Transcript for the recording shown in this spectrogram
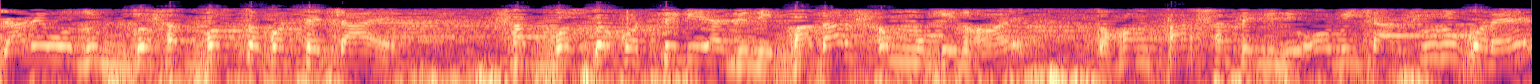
যারে ও যোগ্য সাব্যস্ত করতে চায়, সাব্যস্ত করতে গিয়া যদি বাধার সম্মুখীন হয়, তখন তার সাথে যদি অবিচার শুরু করে,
